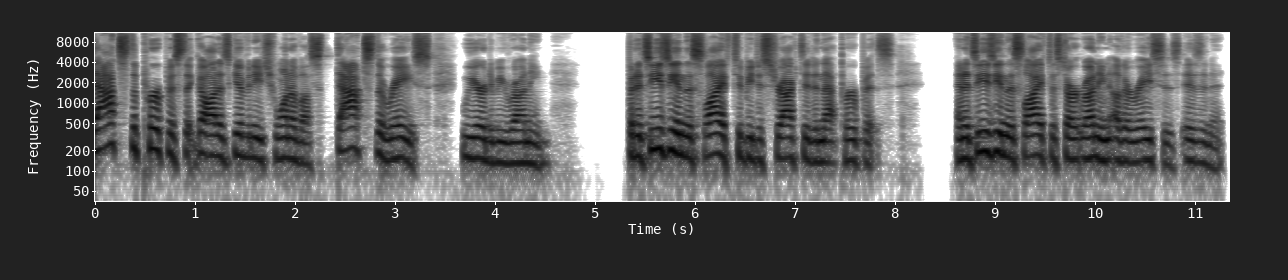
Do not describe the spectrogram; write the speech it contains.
That's the purpose that God has given each one of us. That's the race we are to be running. But it's easy in this life to be distracted in that purpose. And it's easy in this life to start running other races, isn't it?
